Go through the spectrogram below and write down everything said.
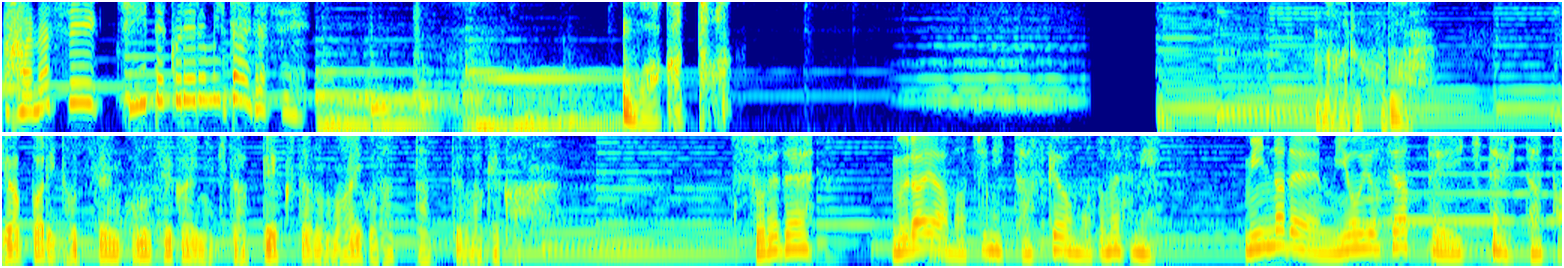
話聞いてくれるみたいだし。分かった。なるほど。やっぱり突然この世界に来たベクタの迷子だったってわけか。それで村や町に助けを求めずにみんなで身を寄せ合って生きていたと。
